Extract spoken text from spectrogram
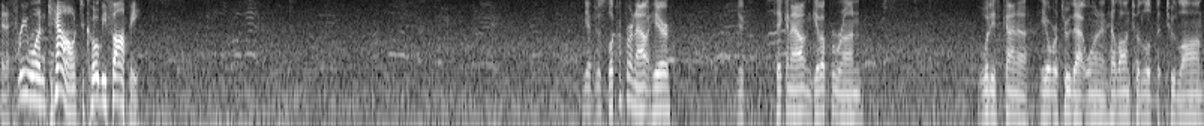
and a 3 1 count to Kobe Foppe. Yep, just looking for an out here. You take an out and give up a run. Woody's kind of he overthrew that one and held on to it a little bit too long.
